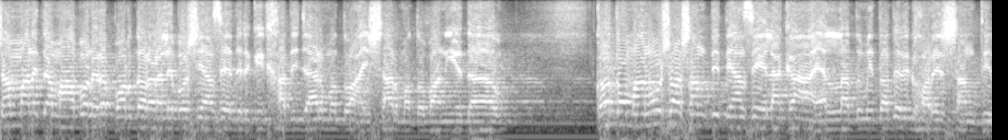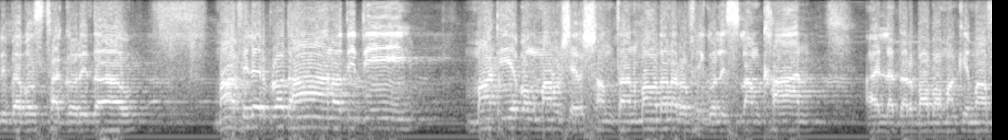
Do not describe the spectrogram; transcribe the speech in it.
সম্মানিত মা বোনেরা, পর্দার আড়ালে বসে আছে, এদেরকে খাদিজার মতো আয়সার মতো বানিয়ে দাও। কত মানুষ অশান্তিতে আছে এলাকায়, আল্লাহ তুমি তাদের ঘরের শান্তির ব্যবস্থা করে দাও। মাহফিলের প্রধান অতিথি মাটি এবং মানুষের সন্তান মাওলানা রফিকুল ইসলাম খান। আল্লাহ তার বাবা মাকে মাফ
